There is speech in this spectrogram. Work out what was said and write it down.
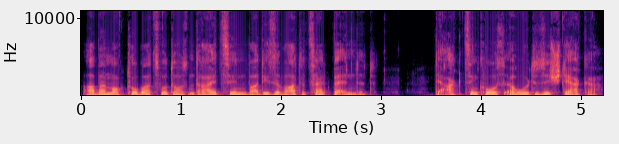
Aber im Oktober 2013 war diese Wartezeit beendet. Der Aktienkurs erholte sich stärker.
